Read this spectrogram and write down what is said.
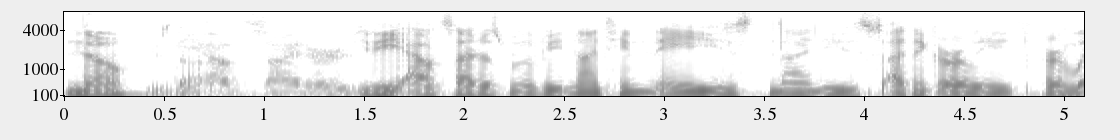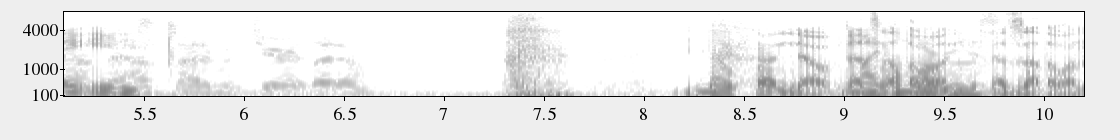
No. He was The not. Outsiders. The Outsiders movie, 1980s, 90s. I think early or late 80s. Outsider with Jared Leto. Nope. no, that's Michael not the one. That's not the one.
